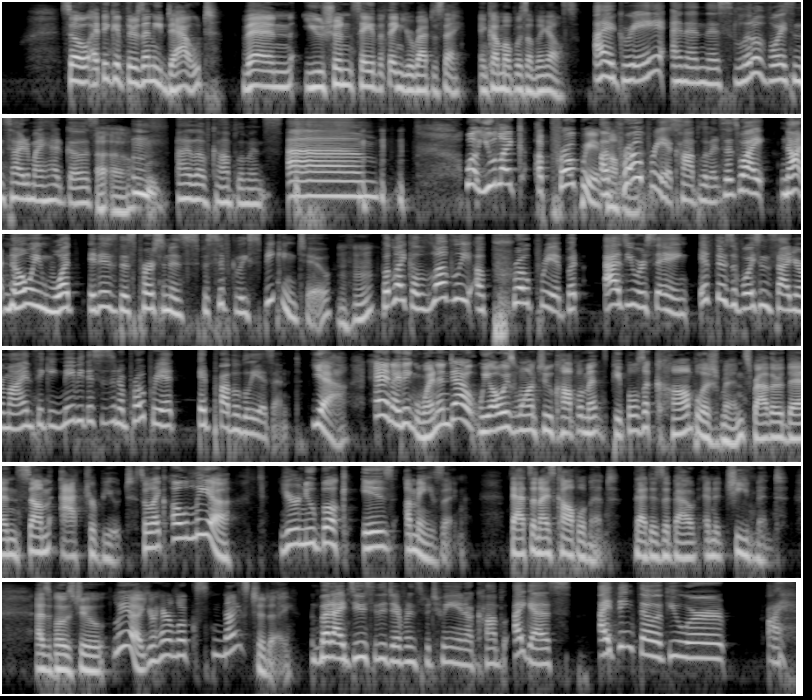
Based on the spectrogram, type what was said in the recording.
So I think if there's any doubt, then you shouldn't say the thing you're about to say and come up with something else. I agree. And then this little voice inside of my head goes, Uh oh. "Mm, I love compliments. Um, Well, you like appropriate compliments. appropriate compliments. That's why not knowing what it is this person is specifically speaking to, hmm but like a lovely, appropriate, but as you were saying, if there's a voice inside your mind thinking maybe this isn't appropriate, it probably isn't. Yeah. And I think when in doubt, we always want to compliment people's accomplishments rather than some attribute. So, like, oh, Leah, your new book is amazing. That's a nice compliment. That is about an achievement. As opposed to, Leah, your hair looks nice today. But I do see the difference between a compl I guess. I think though, if you were, I,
